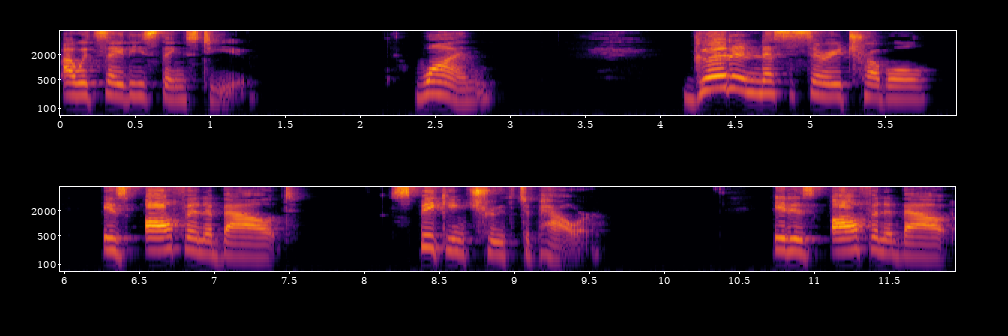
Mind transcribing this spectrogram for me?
I would say these things to you. One, good and necessary trouble is often about speaking truth to power. It is often about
